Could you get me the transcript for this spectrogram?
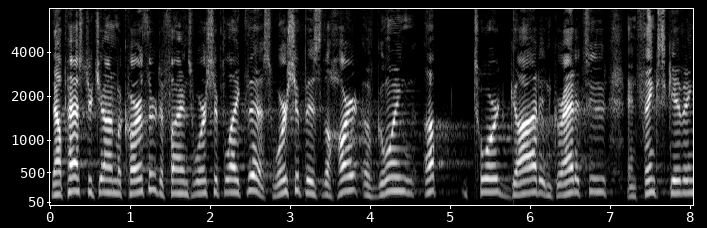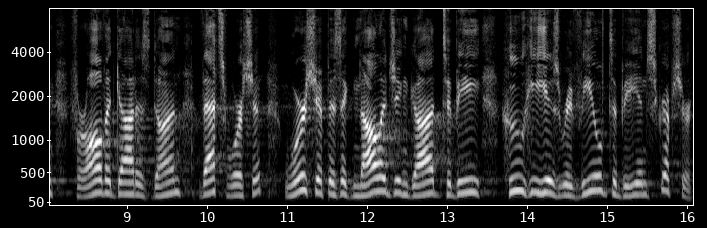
Now, Pastor John MacArthur defines worship like this Worship is the heart of going up toward God in gratitude and thanksgiving for all that God has done. That's worship. Worship is acknowledging God to be who He is revealed to be in Scripture.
